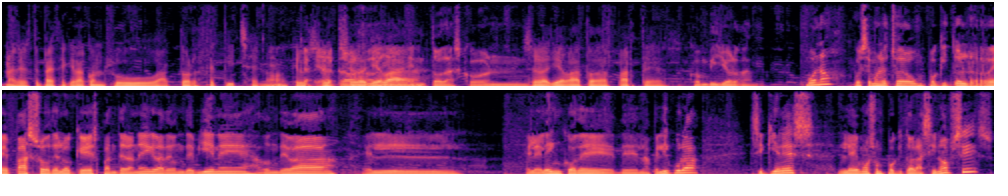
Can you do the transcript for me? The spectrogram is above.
Más este parece que va con su actor fetiche, ¿no? Que se, se lo lleva en todas con, se lo lleva a todas partes. con B. Jordan. Bueno, pues hemos hecho un poquito el repaso de lo que es Pantera Negra, de dónde viene, a dónde va, el, el elenco de, la película. Si quieres, leemos un poquito la sinopsis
